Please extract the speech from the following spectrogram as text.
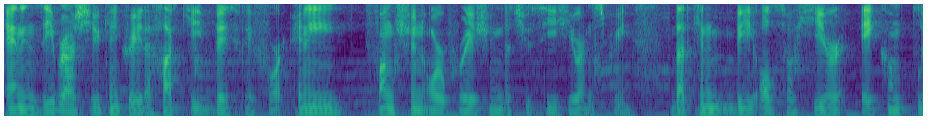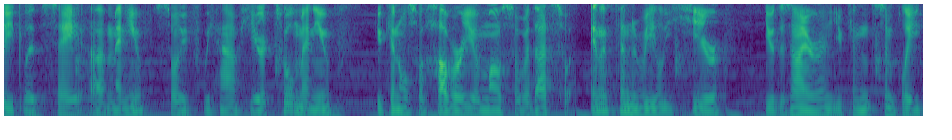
and in ZBrush you can create a hotkey basically for any function or operation that you see here on the screen. That can be also here a complete, let's say, uh, menu. So if we have here a tool menu, you can also hover your mouse over that. So anything really here you desire, you can simply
